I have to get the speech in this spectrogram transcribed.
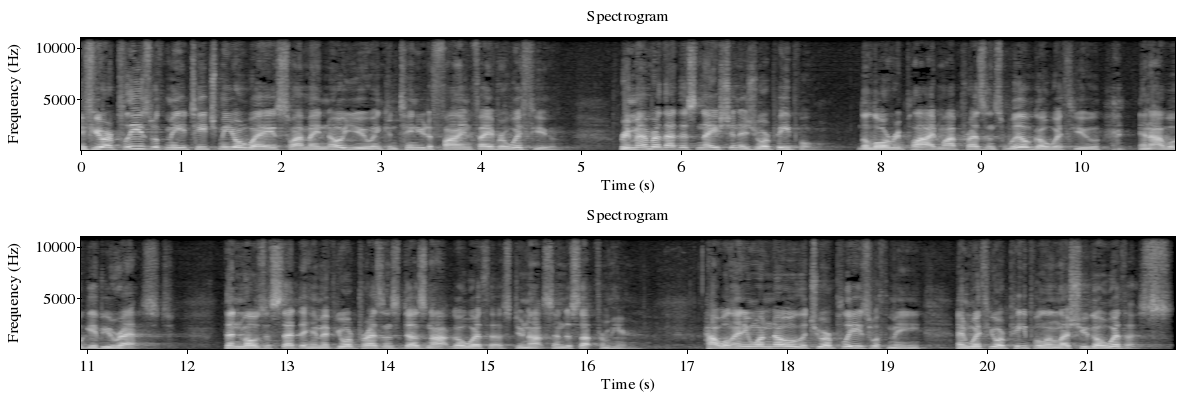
If you are pleased with me, teach me your ways so I may know you and continue to find favor with you. Remember that this nation is your people. The Lord replied, My presence will go with you, and I will give you rest. Then Moses said to him, If your presence does not go with us, do not send us up from here. How will anyone know that you are pleased with me and with your people unless you go with us?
